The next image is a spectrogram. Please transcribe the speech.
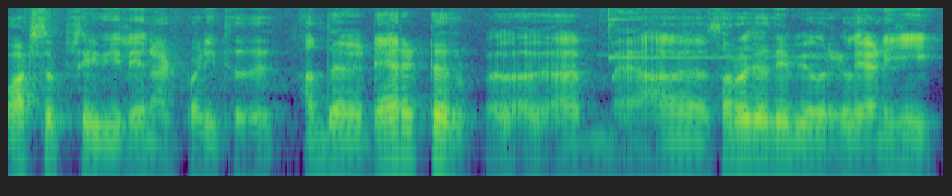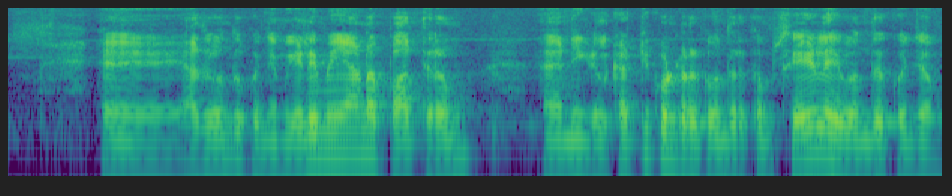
வாட்ஸ்அப் செய்தியிலே நான் படித்தது. அந்த டைரக்டர் சரோஜாதேவி அவர்களை அணுகி அது வந்து கொஞ்சம் எளிமையான பாத்திரம். நீங்கள் கட்டி கொண்டிருக்க வந்திருக்கும் சேலை வந்து கொஞ்சம்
